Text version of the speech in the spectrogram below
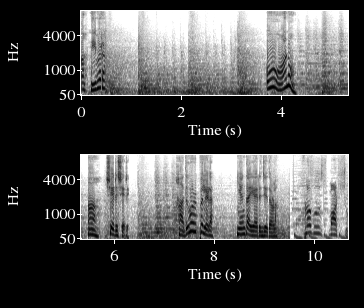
ആ നീ പറ. ഓ ആണോ? ആ ശരി ശരി. അത് കുഴപ്പമില്ലടാ. ഞാൻ കൈകാര്യം ചെയ്തോളാം. ഫ്ലവേഴ്സ് സ്മാർട്ട് ഷോ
